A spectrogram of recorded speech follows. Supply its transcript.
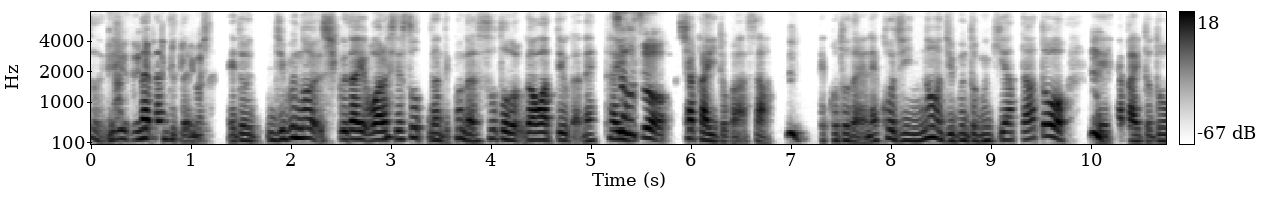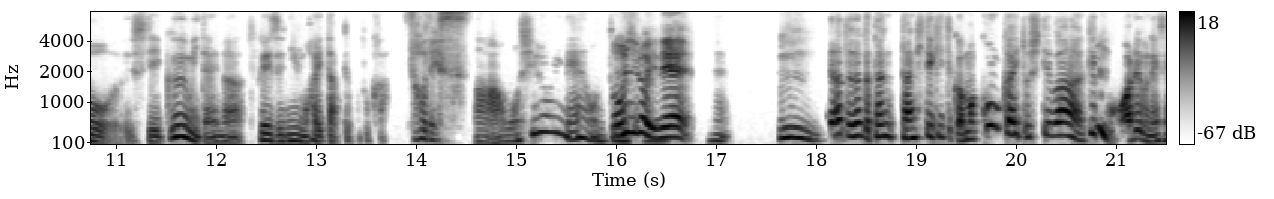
そう、フェいや、な、ーズになんて言ったらいいの？入ってきました。えっと、自分の宿題終わらせて、そ、なんて、今度は外側っていうかね、対そうそ社会とかさ、う。うん、ってことだよね。個人の自分と向き合った後、うん、えー社会とどうしていくみたいなフェーズにも入ったってことか。そうです。ああ、面白いね、本当面に。白いね。ね。うん、であとなんか短、短期的っていうか、まあ、今回としては結うん、構あれよね、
